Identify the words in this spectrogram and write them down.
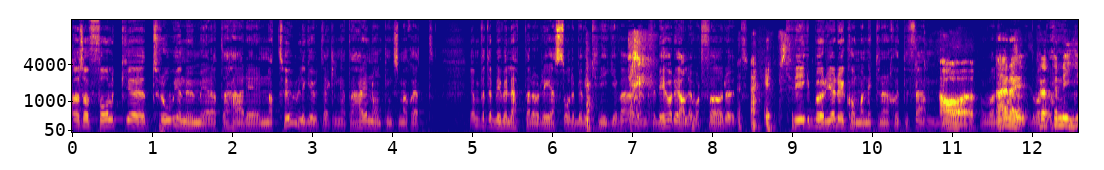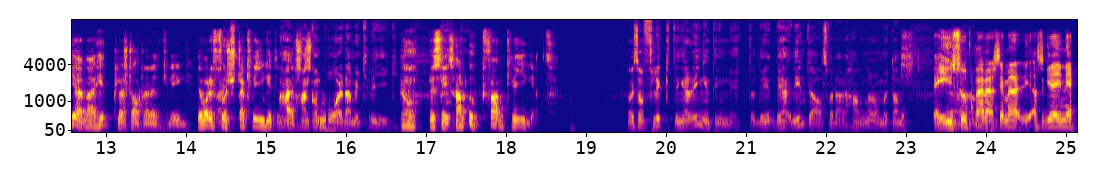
alltså folk eh, tror ju numera att det här är en naturlig utveckling, att det här är någonting som har skett Ja men för att det blivit lättare att resa och det blev krig i världen, för det har det ju aldrig varit förut. Nej. Krig började ju komma 1975. Ja, Nej, nej. det var- 39 när Hitler startade ett krig. Det var det första kriget i han, han världshistorien. kom på det där med krig. Ja, precis. Han uppfann kriget. Och liksom flyktingar är ingenting nytt. Det, det, det är inte alls vad det här handlar om, utan Det är ju så perverst. Jag menar, alltså grejen är,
